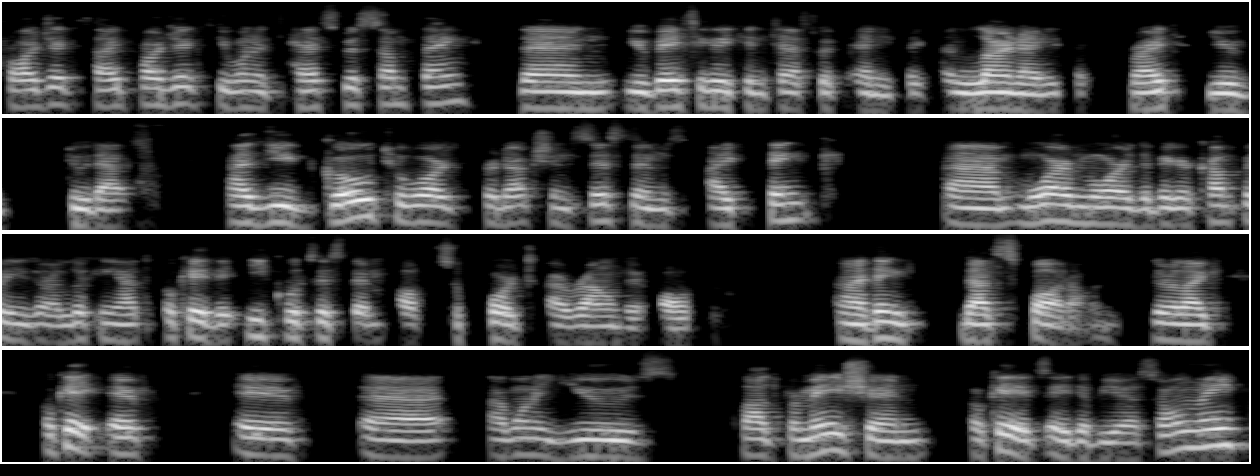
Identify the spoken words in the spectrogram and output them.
project side projects you want to test with something, then you basically can test with anything and learn anything, right? You do that as you go towards production systems, I think um, more and more the bigger companies are looking at okay the ecosystem of support around it also. And I think that's spot on. They're like, okay, if if uh, I want to use CloudFormation, okay, it's AWS only.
